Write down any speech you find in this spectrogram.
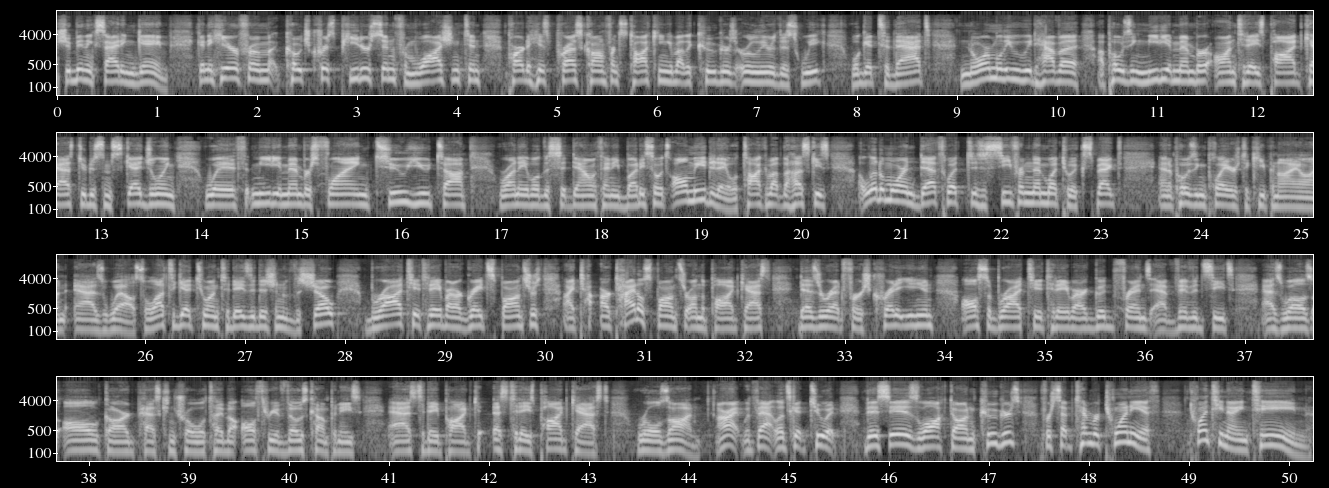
should be an exciting game. Going to hear from Coach Chris Petersen from Washington, part of his press conference talking about the Cougars earlier this week. We'll get to that. Normally, we would have a opposing media member on today's podcast due to some scheduling with media members flying to Utah. We're unable to sit down with anybody, so it's all me today. We'll talk about the Huskies a little more in depth, what to see from them, what to expect, and opposing players to keep an eye on as well. So a lot to get to on today's edition of the show. Brought to you today by our great sponsors. Our title sponsor on the podcast, Deseret First Credit Union, also brought to you today by our good friends at Vivid Seats, as well as All Guard Pest Control. We'll tell you about all three of those companies as today pod- as today's podcast rolls on. All right, with that, let's get to it. This is Locked On Cougars for September 20th, 2019.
